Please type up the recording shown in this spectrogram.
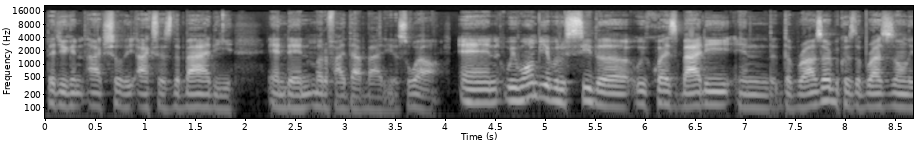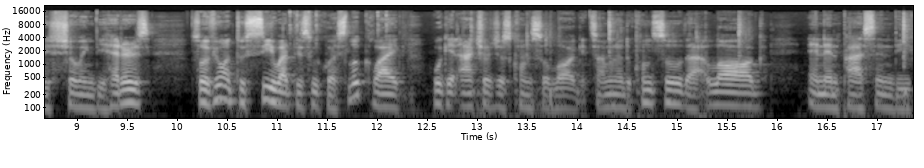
that you can actually access the body and then modify that body as well. And we won't be able to see the request body in the browser because the browser is only showing the headers. So if you want to see what this request look like, we can actually just console log it. So I'm going to do console.log and then pass in the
